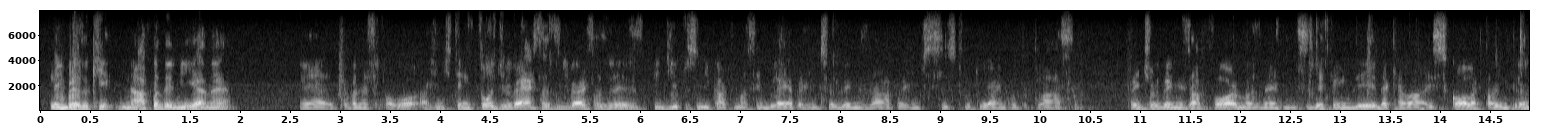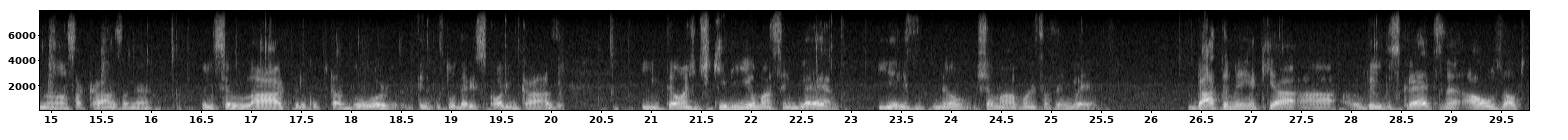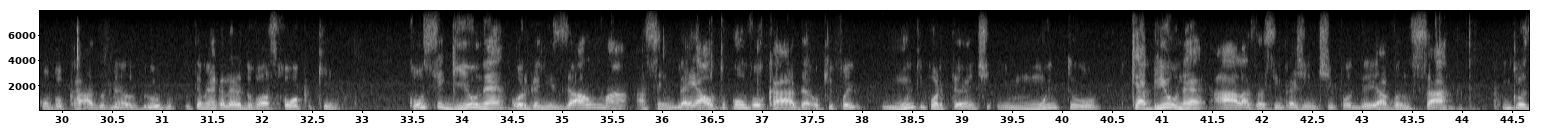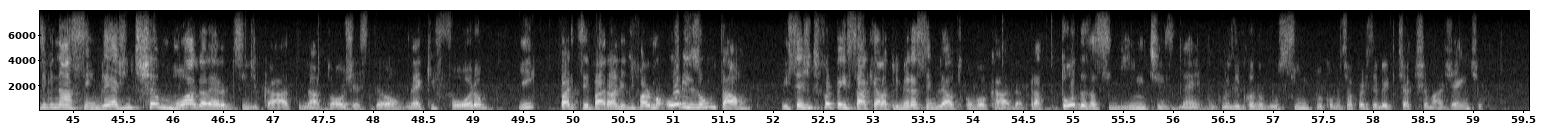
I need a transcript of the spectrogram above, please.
Lembrando que na pandemia, né, é, que a Vanessa falou, a gente tentou diversas e diversas vezes pedir para o sindicato uma assembleia para a gente se organizar, para a gente se estruturar enquanto classe, para a gente organizar formas né, de se defender daquela escola que estava entrando na nossa casa, né, pelo celular, pelo computador, o tempo todo era escola em casa. Então a gente queria uma assembleia e eles não chamavam essa assembleia dá também aqui a, a, o devidos créditos né, aos autoconvocados, né, ao grupo, e também a galera do Voz Roca, que conseguiu né, organizar uma assembleia autoconvocada, o que foi muito importante e muito que abriu né, alas assim para a gente poder avançar. Inclusive na assembleia a gente chamou a galera do sindicato na atual gestão, né, que foram e participaram ali de forma horizontal, e se a gente for pensar aquela primeira assembleia autoconvocada para todas as seguintes, né, inclusive quando o Simplo começou a perceber que tinha que chamar a gente,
